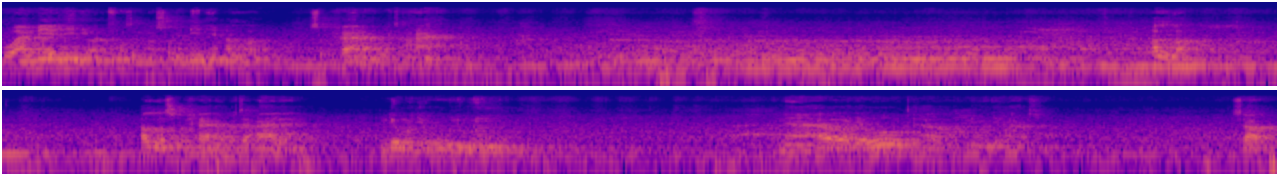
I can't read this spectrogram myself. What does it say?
kuwaambia nyinyi wanafunzi mnaosoma dini ya Allah subhanahu wa ta'ala Allah Allah subhanahu wa ta'ala ndio mwenye huu ulimwengu, na hawa waja wote hawa ni waja wake, sawa.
